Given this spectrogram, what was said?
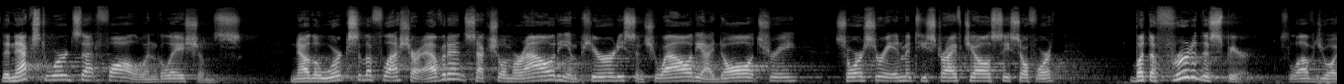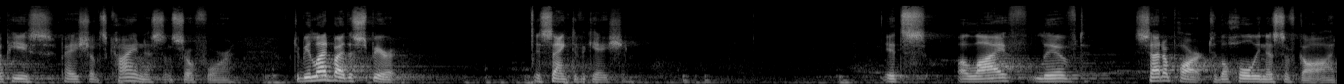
The next words that follow in Galatians Now the works of the flesh are evident sexual immorality, impurity, sensuality, idolatry, sorcery, enmity, strife, jealousy, so forth. But the fruit of the Spirit is love, joy, peace, patience, kindness, and so forth. To be led by the Spirit is sanctification. It's a life lived set apart to the holiness of God.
